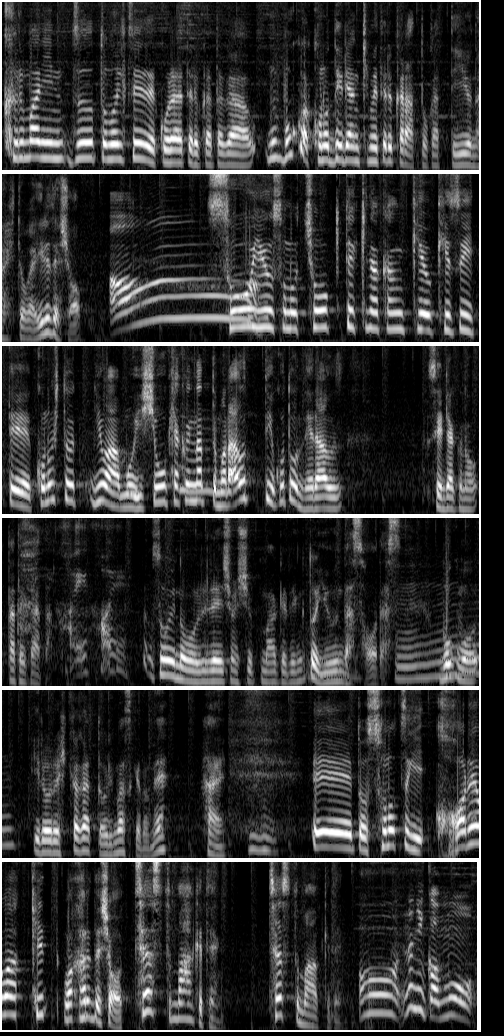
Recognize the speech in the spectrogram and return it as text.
車にずっと乗り継いで来られてる方がもう僕はこのデリアン決めてるからとかっていうような人がいるでしょ。あそういうその長期的な関係を築いてこの人にはもう一生客になってもらうっていうことを狙う戦略の立て方、はいはい、そういうのをリレーションシップマーケティングと言うんだそうです。僕もいろいろ引っかかっておりますけどね。はい、えーとその次これはき分かるでしょう？テストマーケティング。テストマーケティング。お何かも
